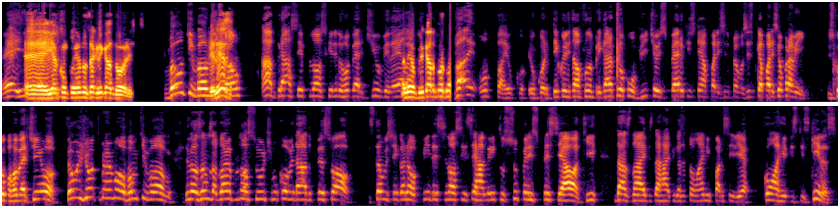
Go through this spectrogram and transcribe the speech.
é isso, é, ir acompanhando os agregadores. Vamos que vamos, Beleza? então. Abraço aí pro nosso querido Robertinho Vilela. Valeu, obrigado por Valeu. Opa, eu, eu cortei quando ele tava falando obrigado pelo convite. Eu espero que isso tenha aparecido para vocês, porque apareceu para mim. Desculpa, Robertinho. Tamo junto, meu irmão. Vamos que vamos. E nós vamos agora pro nosso último convidado, pessoal. Estamos chegando ao fim desse nosso encerramento super especial aqui das lives da Rádio Gazeta Online em parceria com a revista Esquinas.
